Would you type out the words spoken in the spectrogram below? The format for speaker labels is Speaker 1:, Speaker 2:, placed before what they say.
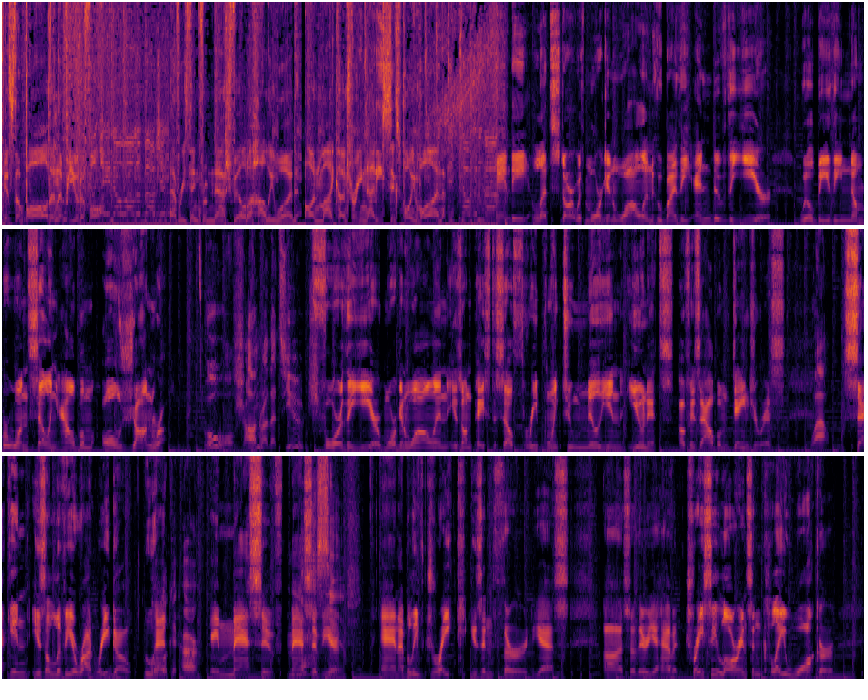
Speaker 1: It's the bald and the beautiful. Everything from Nashville to Hollywood on My Country 96.1.
Speaker 2: Cande, let's start with Morgan Wallen, who by the end of the year will be the number one selling album all genre
Speaker 3: Oh, all genre, that's huge.
Speaker 2: for the year. Morgan Wallen is on pace to sell 3.2 million units of his album Dangerous.
Speaker 3: Wow.
Speaker 2: Second is Olivia Rodrigo, who
Speaker 3: Oh,
Speaker 2: had
Speaker 3: look at her.
Speaker 2: a massive, massive, year. And I believe Drake is in third, yes. Uh, so there you have it. Tracy Lawrence and Clay Walker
